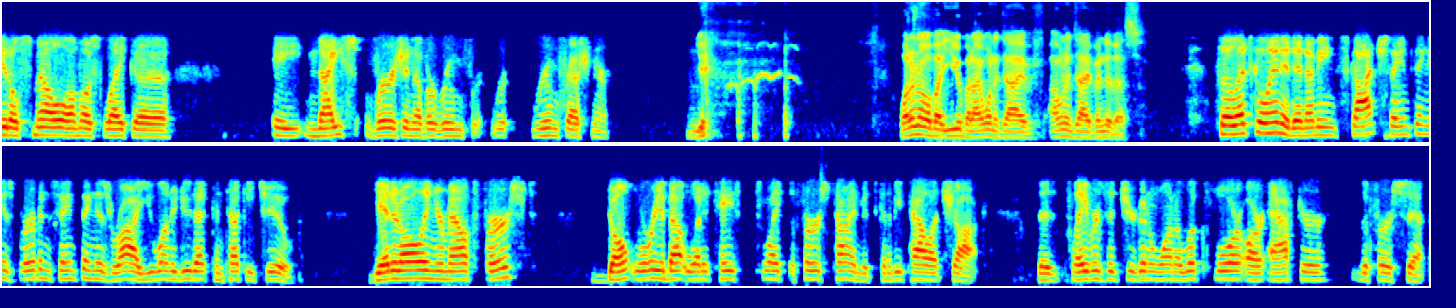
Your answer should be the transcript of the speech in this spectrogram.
It'll smell almost like a a nice version of a room fr- room freshener. Yeah. well, I don't know about you, but I want to dive. I want to dive into this. So let's go in it. And I mean, Scotch, same thing as bourbon, same thing as rye. You want to do that Kentucky chew. Get it all in your mouth first. Don't worry about what it tastes like the first time. It's going to be palate shock. The flavors that you're going to want to look for are after the first sip.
